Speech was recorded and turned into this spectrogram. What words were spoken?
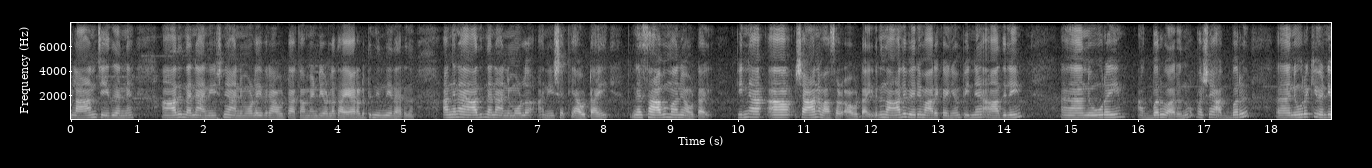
പ്ലാൻ ചെയ്ത് തന്നെ ആദ്യം തന്നെ അനീഷിനെ അനുമോളെ ഇവരെ ഔട്ടാക്കാൻ വേണ്ടിയുള്ള തയ്യാറെടുപ്പിൽ നിന്നതായിരുന്നു. അങ്ങനെ ആദ്യം തന്നെ അനുമോൾ അനീഷൊക്കെ ഔട്ടായി പിന്നെ സാബുമാനും ഔട്ടായി പിന്നെ ഷാനവാസ് ഔട്ടായി. ഇവർ നാല് പേര് മാറിക്കഴിഞ്ഞു. പിന്നെ ആദിലയും നൂറയും അക്ബറും ആയിരുന്നു. പക്ഷേ അക്ബർ നൂറയ്ക്ക് വേണ്ടി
